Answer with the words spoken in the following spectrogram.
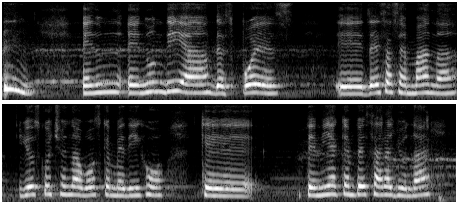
en, un, día después eh, de esa semana, yo escuché una voz que me dijo que tenía que empezar a ayunar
